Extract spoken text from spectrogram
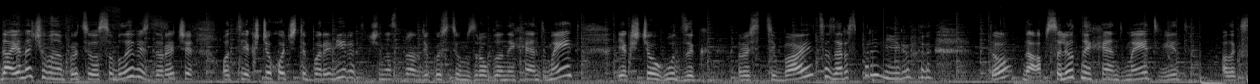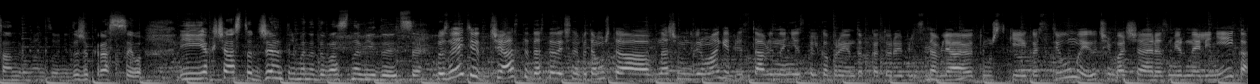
Да, я не чула про цю особливість. До речі, от якщо хочете перевірити, чи насправді костюм зроблений хендмейд, якщо гудзик розтібається, зараз перевірю. То да, абсолютний хендмейд від Олександра Манзоні. Дуже красиво. І як часто джентльмени до вас навідуються? Вы знаете, часто достаточно, потому что в нашем универмаге представлено несколько брендов, которые представляют мужские костюмы, и очень большая размерная линейка.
